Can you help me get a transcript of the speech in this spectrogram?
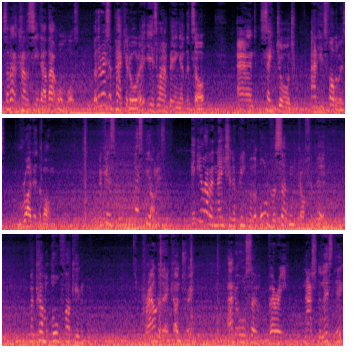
So that kind of seemed how that one was. But there is a pecking order, Islam being at the top and St. George and his followers right at the bottom. Because, let's be honest, if you had a nation of people that all of a sudden, God forbid, become all fucking proud of their country and also very nationalistic,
